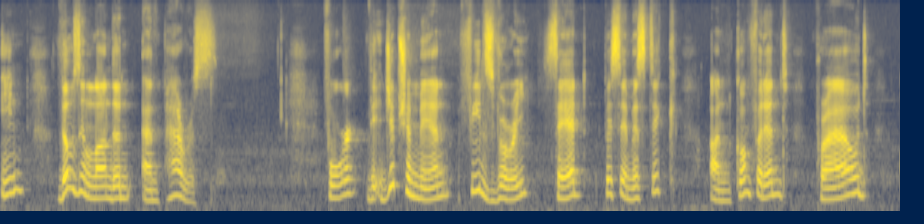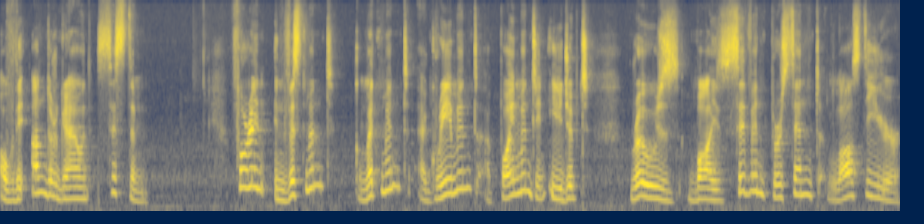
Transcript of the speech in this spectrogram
in, those in London and Paris. For the Egyptian man feels very sad, pessimistic, unconfident, proud of the underground system. foreign investment commitment agreement appointment in Egypt rose by 7% last year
